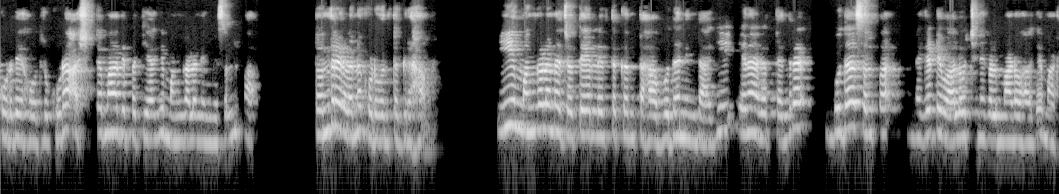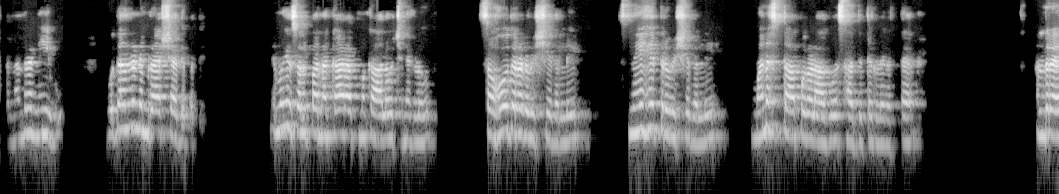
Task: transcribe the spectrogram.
ಕೊಡದೆ ಹೋದ್ರೂ ಕೂಡ ಅಷ್ಟಮಾಧಿಪತಿಯಾಗಿ ಮಂಗಳ ನಿಮಗೆ ಸ್ವಲ್ಪ ತೊಂದರೆಗಳನ್ನು ಕೊಡುವಂತ ಗ್ರಹ. ಈ ಮಂಗಳನ ಜೊತೆಯಲ್ಲಿರ್ತಕ್ಕಂತಹ ಬುಧನಿಂದಾಗಿ ಏನಾಗುತ್ತೆ ಅಂದ್ರೆ ಬುಧ ಸ್ವಲ್ಪ ನೆಗೆಟಿವ್ ಆಲೋಚನೆಗಳು ಮಾಡೋ ಹಾಗೆ ಮಾಡ್ತಾನೆ. ಅಂದ್ರೆ ನೀವು, ಬುಧ ಅಂದ್ರೆ ನಿಮ್ ರಾಷ್ಟ್ರಾಧಿಪತಿ. ನಿಮಗೆ ಸ್ವಲ್ಪ ನಕಾರಾತ್ಮಕ ಆಲೋಚನೆಗಳು ಸಹೋದರರ ವಿಷಯದಲ್ಲಿ, ಸ್ನೇಹಿತರ ವಿಷಯದಲ್ಲಿ ಮನಸ್ತಾಪಗಳಾಗುವ ಸಾಧ್ಯತೆಗಳಿರುತ್ತೆ. ಅಂದ್ರೆ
